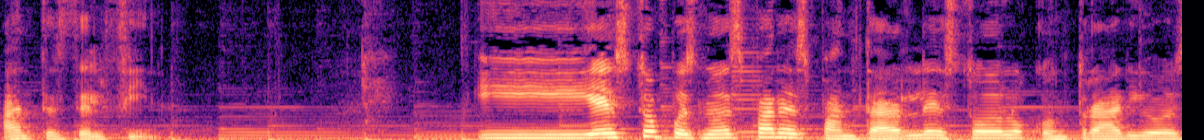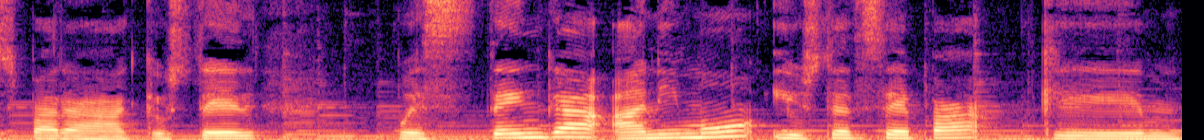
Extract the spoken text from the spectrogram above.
antes del fin. Y esto pues no es para espantarle, es todo lo contrario, es para que usted pues tenga ánimo y usted sepa que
